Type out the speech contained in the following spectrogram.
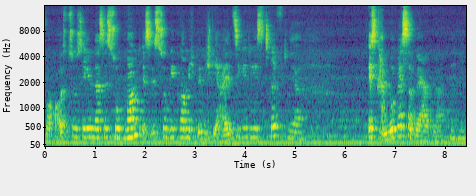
vorauszusehen, dass es so Mhm. kommt. Es ist so gekommen. Ich bin nicht die Einzige, die es trifft. Ja. Es kann nur besser werden. Mhm.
